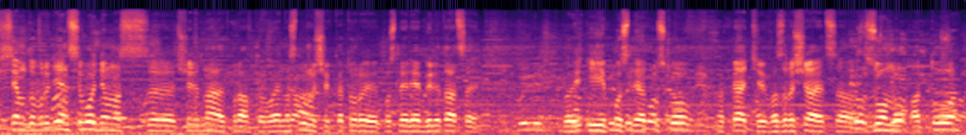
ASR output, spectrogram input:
Всем добрый день. Сегодня у нас э, очередная отправка военнослужащих, которые после реабилитации э, и после отпусков опять возвращаются в зону АТО.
